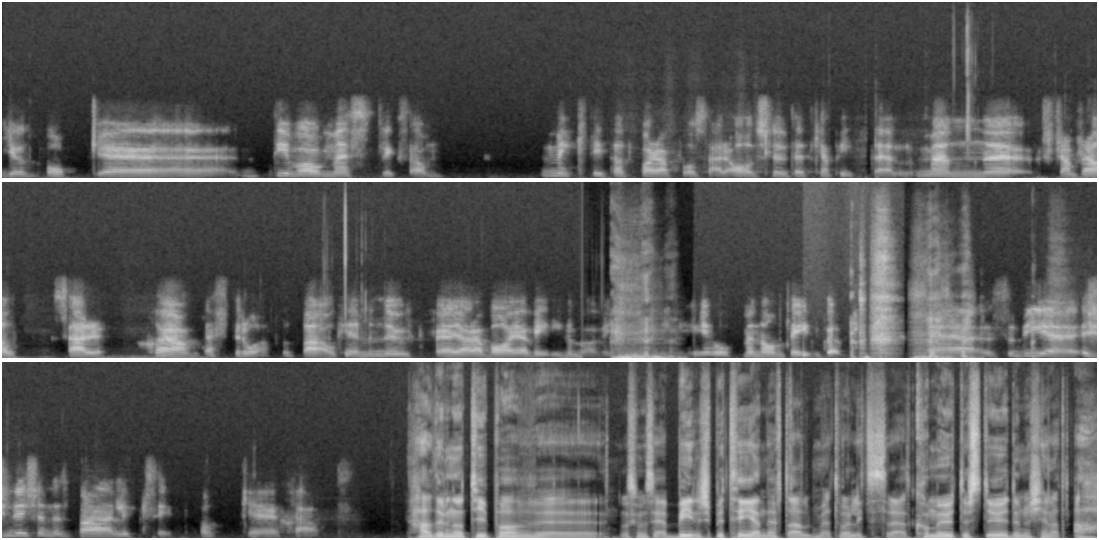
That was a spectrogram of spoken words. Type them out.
ju. Och eh, det var mest liksom mäktigt att bara få så här avsluta ett kapitel. Men eh, framförallt så här skönt efteråt. Att bara okej men nu får jag göra vad jag vill. Nu behöver ingenting hänga ihop med någonting. Typ. Eh, så det, det kändes bara lyxigt och eh, skönt. Hade du någon typ av eh, vad ska man säga, binge-beteende efter albumet? Var det lite sådär att komma ut ur studion och känna att ah,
